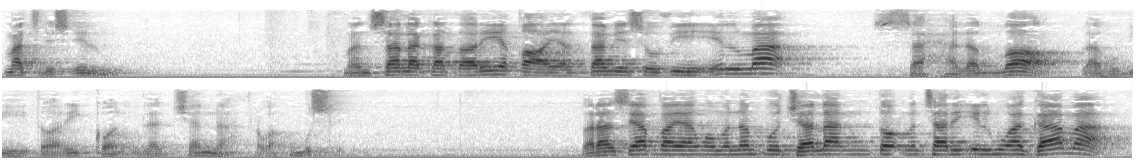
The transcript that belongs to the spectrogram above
majlis ilmu man salaka tariqa yaltamisu fihi ilma sahalallah lahu bihi tariqan ila jannah rawahu muslim Barang siapa yang mau menempuh jalan untuk mencari ilmu agama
